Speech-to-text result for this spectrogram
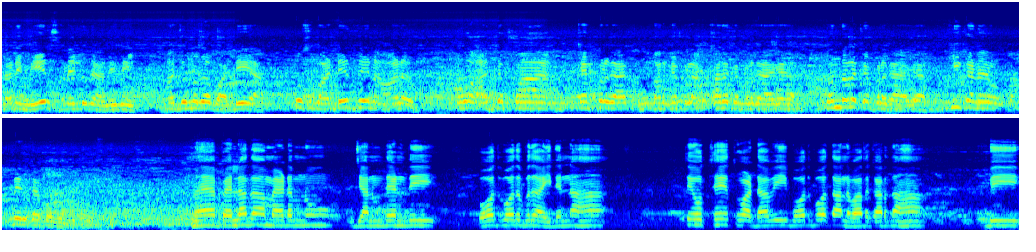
ਸਾਡੇ ਮੇਅਰ ਸਾਡੇ ਲੁਧਿਆਣੇ ਦੇ, ਅੱਜ ਉਹਨਾਂ ਦਾ ਵਾਡੇ ਆ। ਉਸ ਬਰਥਡੇ ਦੇ ਨਾਲ ਉਹ ਅੱਜ ਆਪਾਂ ਕੈਂਪ ਲਗਾਇਆ ਖੂਨਦਾਨ ਕੈਂਪ ਲਗਾਇਆ ਅੱਖਾਂ ਦਾ ਕੈਂਪ ਲਗਾਇਆ ਗਿਆ ਦੰਦਾਂ ਦਾ ਕੈਂਪ ਲਗਾਇਆ ਗਿਆ। ਕੀ ਕਹਿਣਾ ਮੇਲ ਕਰ ਮੈਂ ਪਹਿਲਾਂ ਤਾਂ ਮੈਡਮ ਨੂੰ ਜਨਮ ਦਿਨ ਦੀ ਬਹੁਤ-ਬਹੁਤ ਵਧਾਈ ਦਿੰਦਾ ਹਾਂ ਤੇ ਉੱਥੇ ਤੁਹਾਡਾ ਵੀ ਬਹੁਤ-ਬਹੁਤ ਧੰਨਵਾਦ ਕਰਦਾ ਹਾਂ ਵੀ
